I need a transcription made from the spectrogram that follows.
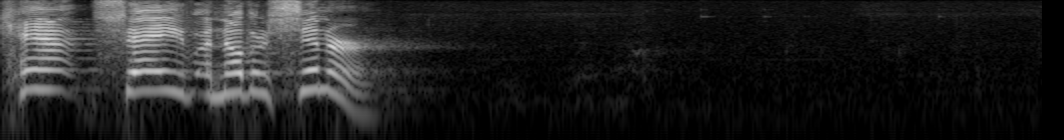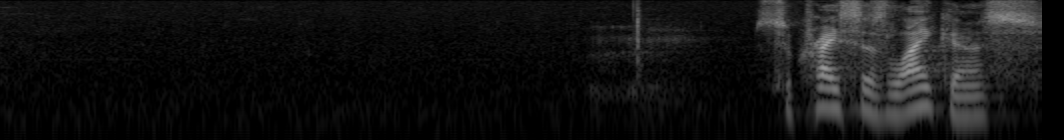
can't save another sinner. So Christ is like us,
